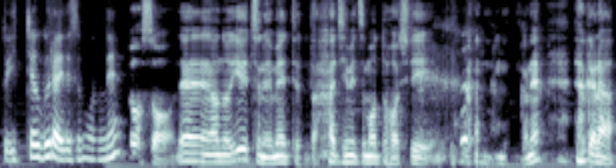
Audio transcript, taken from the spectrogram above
と行っちゃうぐらいですもんね。そうそう。で、あの唯一の夢って言ったら蜂蜜もっと欲しい感じなんですよね。だから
